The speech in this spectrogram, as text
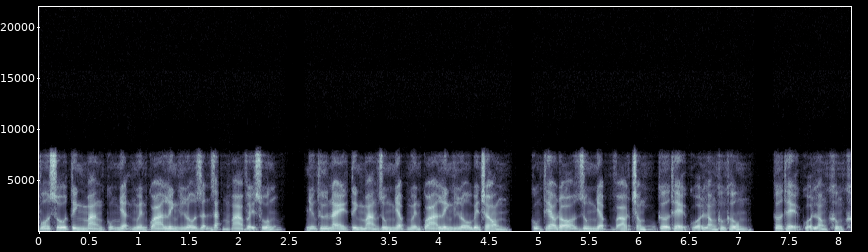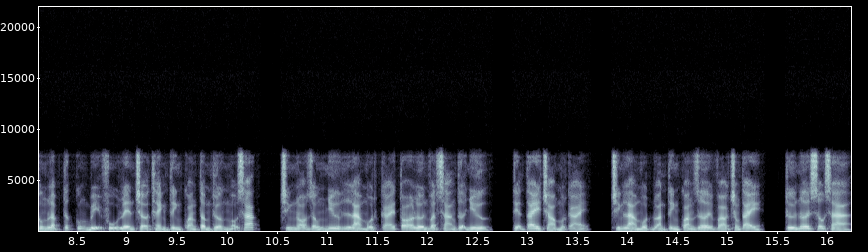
vô số tinh mang cũng nhận nguyên qua linh lô dẫn dắt mà vẩy xuống, những thứ này tinh mang dung nhập nguyên qua linh lô bên trong, cũng theo đó dung nhập vào trong cơ thể của long không không, cơ thể của long không không lập tức cũng bị phủ lên trở thành tinh quang tầm thường màu sắc, chính nó giống như là một cái to lớn vật sáng tựa như, tiện tay chảo một cái chính là một đoàn tinh quang rơi vào trong tay, từ nơi sâu xa,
